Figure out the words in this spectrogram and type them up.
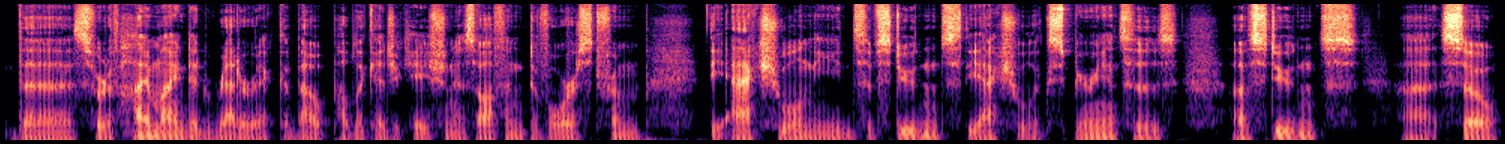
the sort of high minded rhetoric about public education is often divorced from the actual needs of students, the actual experiences of students. Uh, so,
